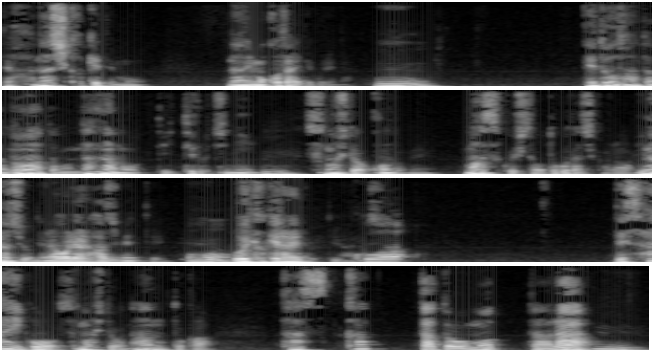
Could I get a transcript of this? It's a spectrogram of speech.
で、話しかけても、何も答えてくれない。うん。で、どうなったの？どうなったの？何なの？って言ってるうちにう、ん。その人は今度ね、マスクした男たちから命を狙われ始めて、追いかけられるっていう話。怖っ。で、最後、その人はなんとか、助かったと思ったらう、ん。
